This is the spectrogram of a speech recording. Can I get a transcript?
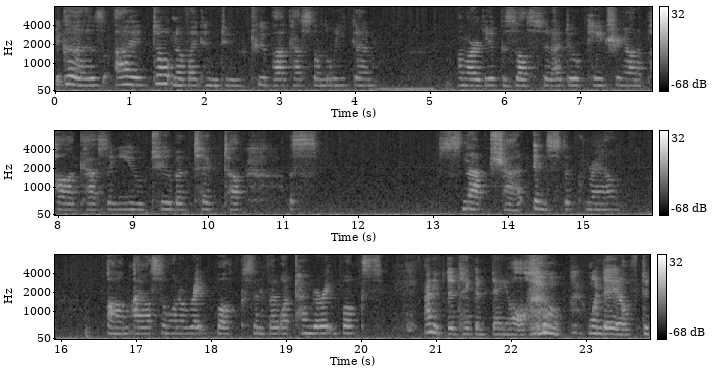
Because I don't know if I can do two podcasts on the weekend I'm already exhausted. I do a Patreon, a podcast, a YouTube, a TikTok, a S- Snapchat, Instagram. Um, I also want to write books, and if I want time to write books, I need to take a day off. One day off to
